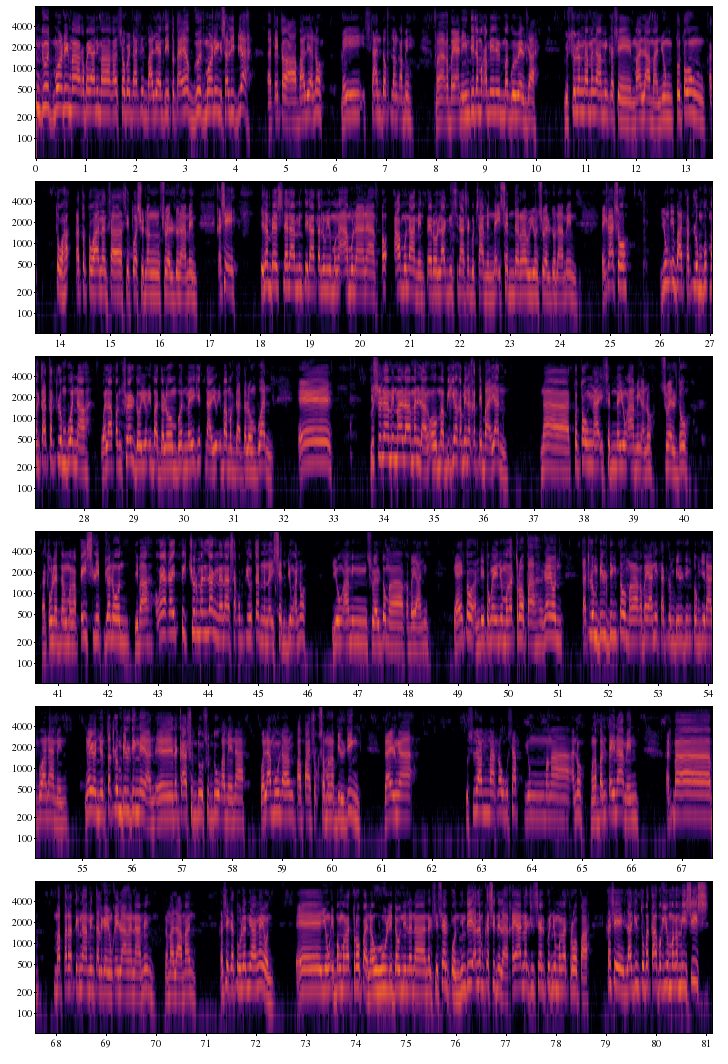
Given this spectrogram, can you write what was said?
Ayun, good morning mga kabayani, mga kasober natin. Bali, andito tayo. Good morning sa Libya. At ito, ah, bali ano, may stand-up lang kami. Mga kabayani, hindi naman kami magwewelga. Gusto lang naman namin kasi malaman yung totoong katuha- katotohanan sa sitwasyon ng sweldo namin. Kasi ilang beses na namin tinatanong yung mga amo na, na o, amo namin pero laging sinasagot sa amin na isend na raw yung sweldo namin. Eh kaso, yung iba tatlong magtatatlong buwan na wala pang sweldo, yung iba dalawang buwan mahigit na, yung iba magdadalawang buwan. Eh gusto namin malaman lang o mabigyan kami ng katibayan na totoong na-send na yung aming ano, sweldo. Katulad ng mga payslip ganun, 'di ba? O kaya kahit picture man lang na nasa computer na na-send yung ano, yung aming sweldo mga kabayani. Kaya ito, andito ngayon yung mga tropa. Ngayon, tatlong building to mga kabayani, tatlong building tong ginagawa namin. Ngayon, yung tatlong building na yan, eh, nagkasundo-sundo kami na wala munang papasok sa mga building. Dahil nga, gusto namin makausap yung mga, ano, mga bantay namin at ma maparating namin talaga yung kailangan namin na malaman. Kasi katulad nga ngayon, eh, yung ibang mga tropa, nahuhuli daw nila na nagsiselfone. Hindi alam kasi nila, kaya nagsiselfone yung mga tropa kasi laging tumatawag yung mga misis.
